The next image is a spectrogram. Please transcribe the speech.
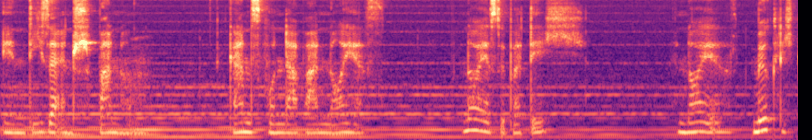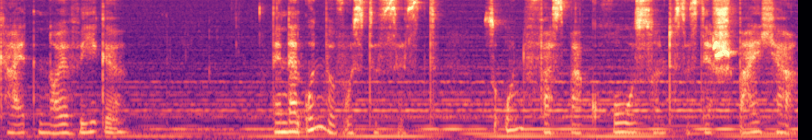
in dieser Entspannung ganz wunderbar Neues. Neues über dich, neue Möglichkeiten, neue Wege. Denn dein Unbewusstes ist so unfassbar groß und es ist der Speicher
